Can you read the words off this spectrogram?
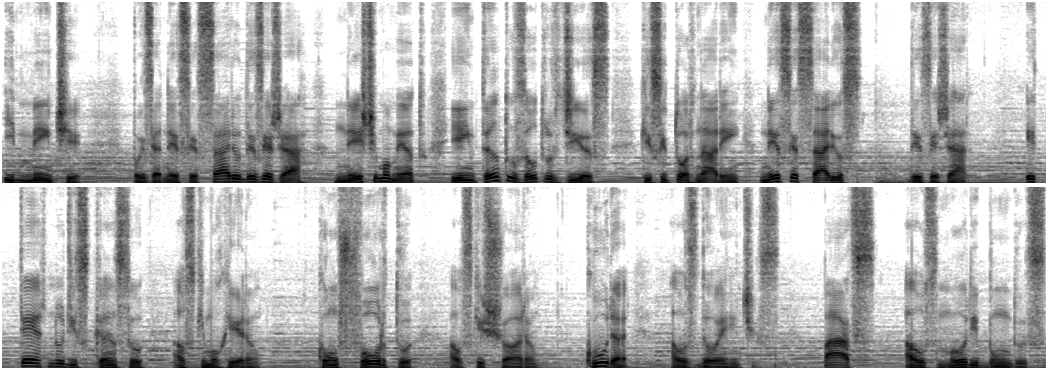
e mente pois é necessário desejar, neste momento e em tantos outros dias que se tornarem necessários, desejar eterno descanso aos que morreram, conforto aos que choram, cura aos doentes, paz aos moribundos,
